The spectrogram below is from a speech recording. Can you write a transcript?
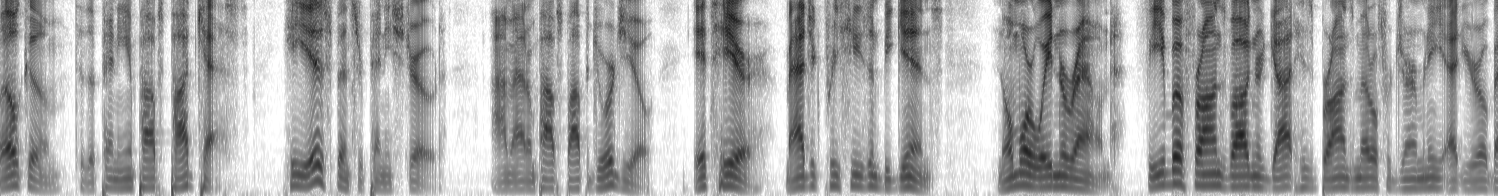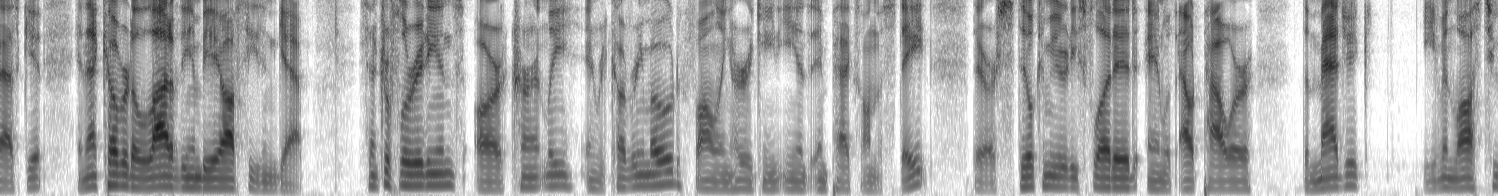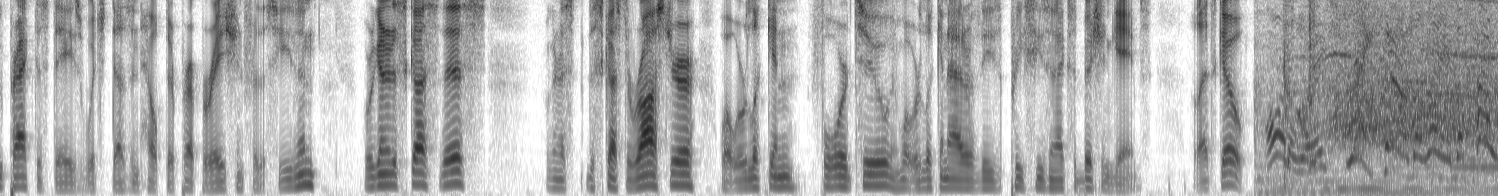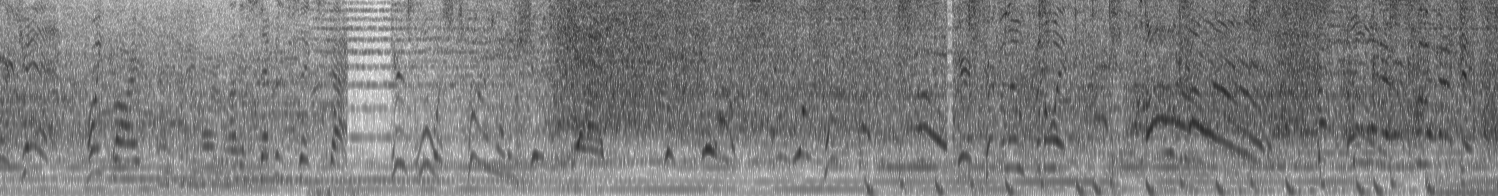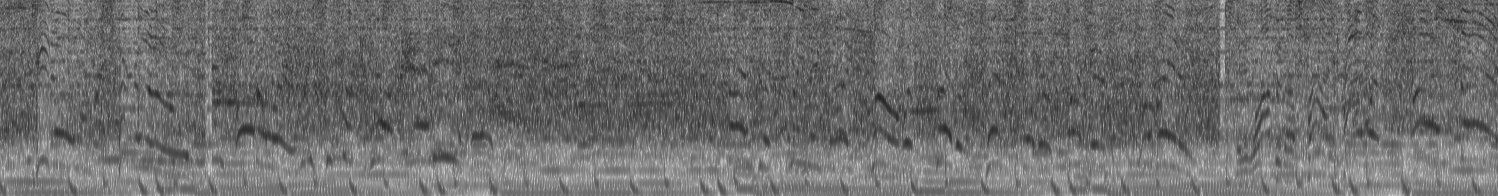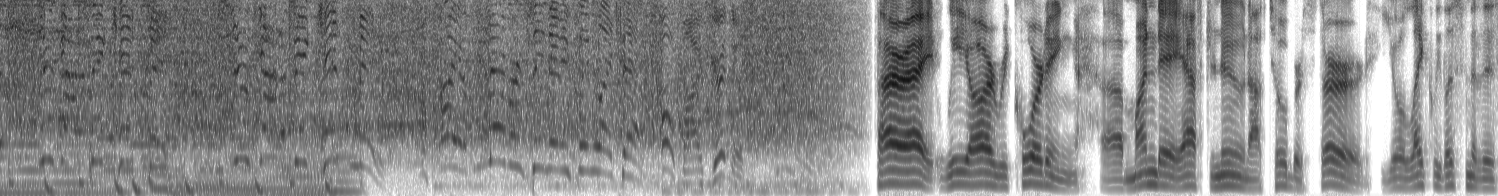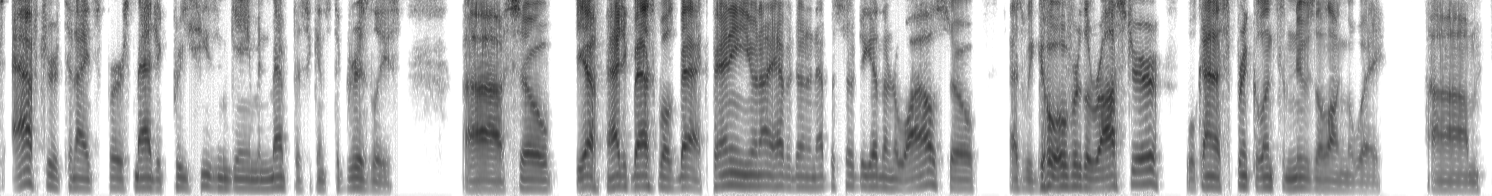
Welcome to the Penny and Pops podcast. He is Spencer Penny Strode. I'm Adam Pops Papa Giorgio. It's here. Magic preseason begins. No more waiting around. FIBA Franz Wagner got his bronze medal for Germany at Eurobasket, and that covered a lot of the NBA offseason gap. Central Floridians are currently in recovery mode following Hurricane Ian's impacts on the state. There are still communities flooded and without power. The Magic even lost two practice days, which doesn't help their preparation for the season. We're going to discuss this. We're going to discuss the roster, what we're looking forward to, and what we're looking at of these preseason exhibition games. Let's go. Hardaway straight down the lane, the power jam. Point guard on a 7-6 guy. Here's Lewis turning and he shoots. Yes! With four and one tenth seconds to go. Here's Turkoglu for the win. They lob it up high. Howard. Oh, man! You gotta be kidding me! You gotta be kidding me! I have never seen anything like that. Oh, my goodness. All right, we are recording uh, Monday afternoon, October 3rd. You'll likely listen to this after tonight's first Magic preseason game in Memphis against the Grizzlies. Uh, so, yeah, Magic basketball's back. Penny, you and I haven't done an episode together in a while. So, as we go over the roster, we'll kind of sprinkle in some news along the way. Um,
